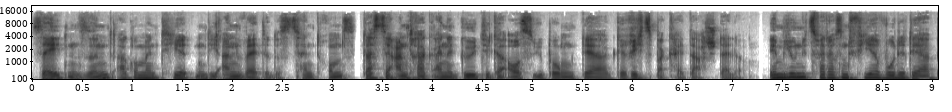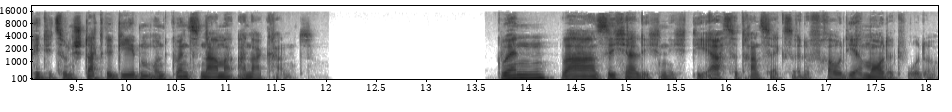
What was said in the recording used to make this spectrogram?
selten sind, argumentierten die Anwälte des Zentrums, dass der Antrag eine gültige Ausübung der Gerichtsbarkeit darstelle. Im Juni 2004 wurde der Petition stattgegeben und Gwens Name anerkannt. Gwen war sicherlich nicht die erste transsexuelle Frau, die ermordet wurde.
